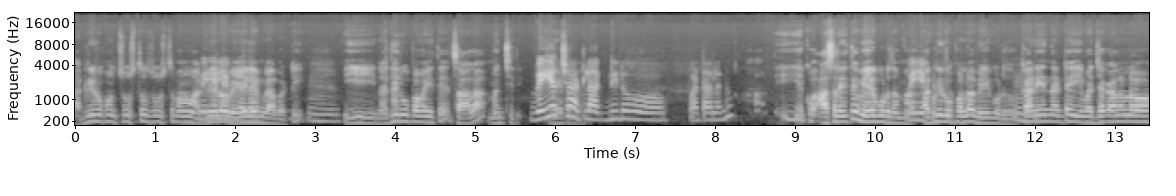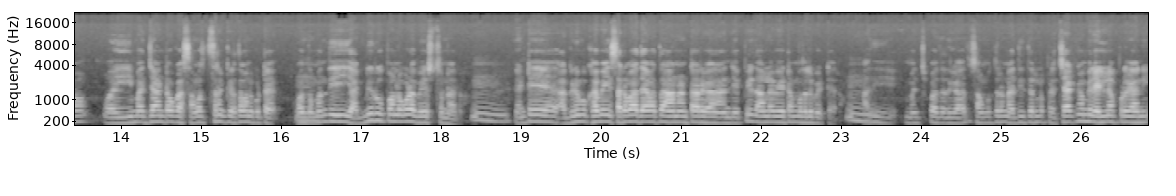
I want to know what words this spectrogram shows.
అగ్ని రూపం చూస్తూ చూస్తూ మనం అగ్నిలో వేయలేం కాబట్టి ఈ నది రూపం అయితే చాలా మంచిది. వేయొచ్చా అట్లా అగ్నిలో పటాలను? అసలైతే వేయకూడదమ్మా. అగ్ని రూపంలో వేయకూడదు. కానీ ఏంటంటే ఈ మధ్య కాలంలో ఈ మధ్య అంటే ఒక సంవత్సరం క్రితం అనుకుంటా కొంతమంది అగ్ని రూపంలో కూడా వేస్తున్నారు. అంటే అగ్నిముఖమే సర్వాదేవత అని అంటారు కదా అని చెప్పి దానిలో వేయటం మొదలు పెట్టారు అది మంచి పద్ధతి కాదు. సముద్రం నదీ తీరంలో ప్రత్యేకంగా మీరు వెళ్ళినప్పుడు కానీ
